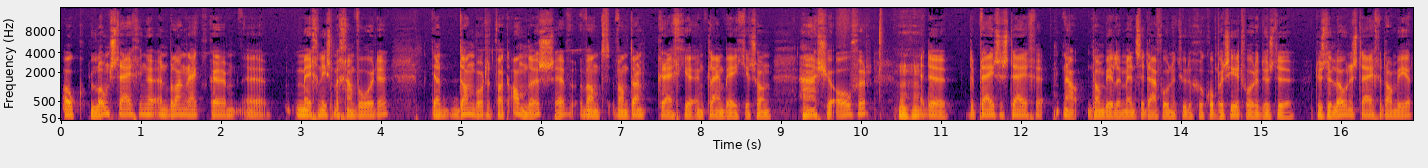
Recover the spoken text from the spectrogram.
ook loonstijgingen een belangrijk mechanisme gaan worden ja, dan wordt het wat anders. Hè? Want, want dan krijg je een klein beetje zo'n haasje over. Mm -hmm. De de prijzen stijgen. Nou, dan willen mensen daarvoor natuurlijk gecompenseerd worden. Dus de, dus de lonen stijgen dan weer.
